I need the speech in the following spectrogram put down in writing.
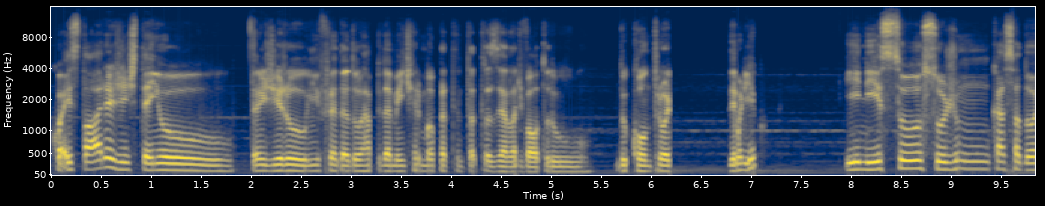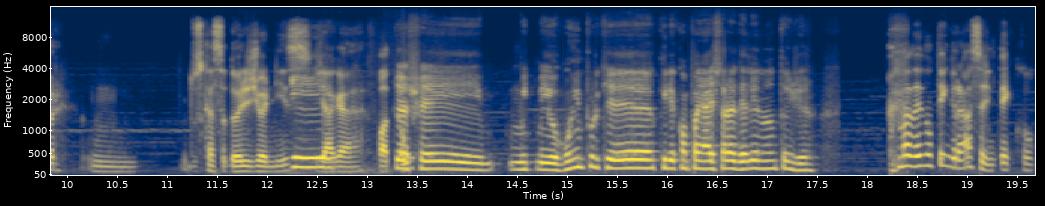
com a história, a gente tem o Tanjiro enfrentando rapidamente a irmã pra tentar trazer ela de volta do, do controle demoníaco. E nisso surge um caçador, um dos caçadores de Onis, E- de H Foto. eu achei muito meio ruim porque eu queria acompanhar a história dele e não no Tanjiro. Mas aí não tem graça, a gente tem que co-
